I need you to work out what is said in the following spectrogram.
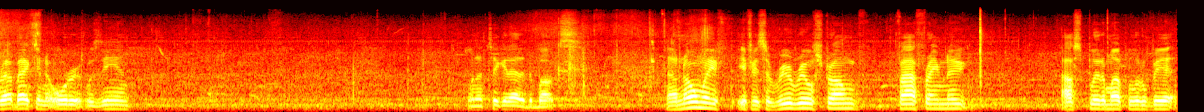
right back in the order it was in when I took it out of the box. Now normally if, if it's a real real strong five frame nuc I'll split them up a little bit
